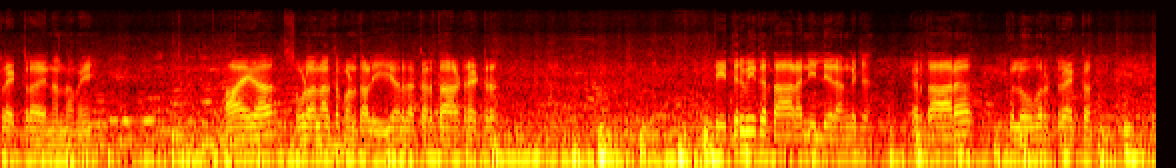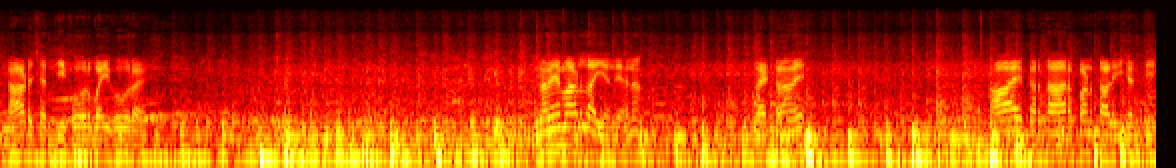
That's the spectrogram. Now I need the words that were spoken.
ਟਰੈਕਟਰ ਆਏ ਨਾ ਨਵੇਂ। ਆਏਗਾ 16 ਲੱਖ 45 ਹਜ਼ਾਰ ਦਾ ਕਰਤਾਰ ਟਰੈਕਟਰ। ਤੇ ਇੱਧਰ ਵੀ ਕਰਤਾਰ ਆ ਨੀਲੇ ਰੰਗ 'ਚ। ਕਰਤਾਰ ਗਲੋਵਰ ਟਰੈਕ 6936 4x4 ਹੈ। ਨਵੇਂ ਮਾਡਲ ਆਈ ਜਾਂਦੇ ਹਨਾ ਟਰੈਕਟਰਾਂ ਦੇ। ਆਏ ਕਰਤਾਰ 4536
